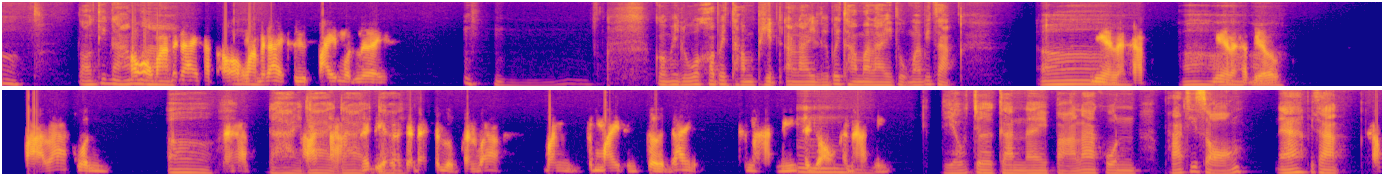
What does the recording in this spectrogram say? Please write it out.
อ ตอนที่น้ำเอาออกมาไม่ได้ครับ เอาออกมาไม่ได้คือไปหมดเลยอืมก็ไม่รู้ว่าเขาไปทำผิดอะไรหรือไปทำอะไรถูกไหมพี่จักดิ์เออเนี่ยแหละครับอ๋อเนี่ยแหละครับ เดี๋ยว ป่าล่าคนเออนะครับ ได้พาได้ร์ทสามได้แล้วเดี๋ยวได้เราจะได้สรุปกันว่า มันทำไมถึงเกิดได้ขนาดนี้อืมจะยองขนาดนี้ เดี๋ยวเจอกันในป่าล่าคนพาร์ทที่สองนะพี่ศักดิ์ครับ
